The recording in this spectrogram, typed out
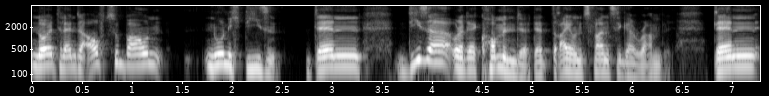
neue Talente aufzubauen, nur nicht diesen. Denn dieser oder der kommende, der 23er Rumble, denn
